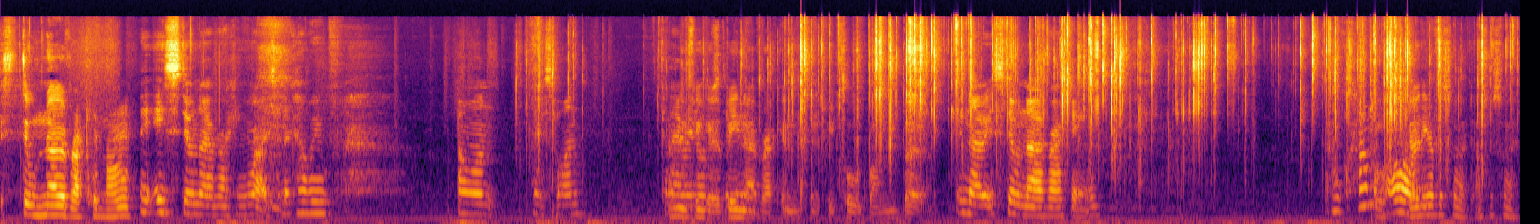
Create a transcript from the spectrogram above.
It's still nerve wracking though. It is still nerve wracking. Right, so look how we've. I want this one. I don't think it would be nerve wracking since we pulled one, but No, it's still nerve wracking. Oh, come oh, go on. the other side, other side.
